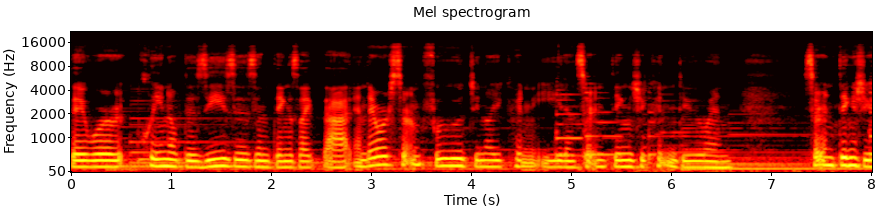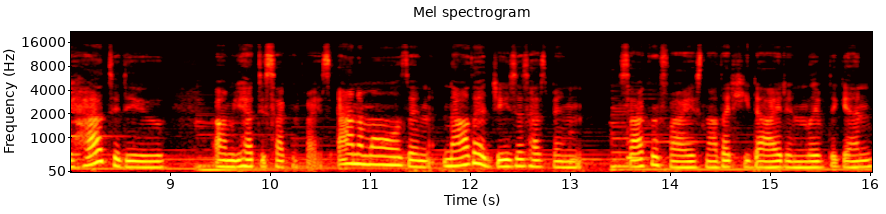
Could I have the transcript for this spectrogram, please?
they were clean of diseases and things like that. And there were certain foods, you know, you couldn't eat, and certain things you couldn't do, and certain things you had to do. Um, you had to sacrifice animals. And now that Jesus has been sacrificed, now that he died and lived again,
